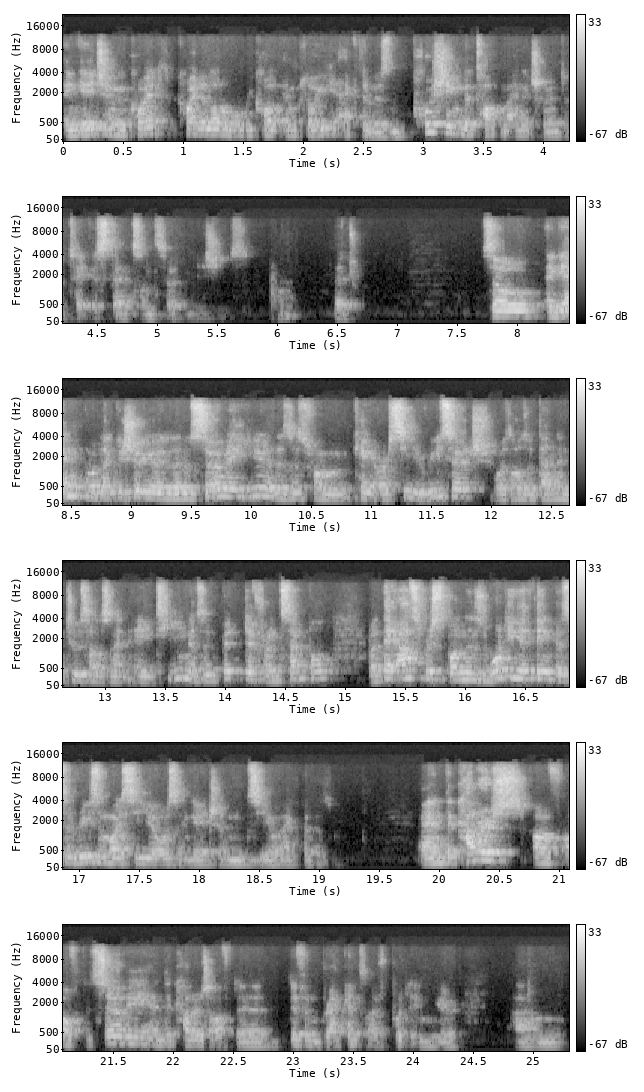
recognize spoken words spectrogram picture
engaging in quite, quite a lot of what we call employee activism, pushing the top management to take a stance on certain issues. That so again, I would like to show you a little survey here. This is from KRC Research, was also done in 2018. It's a bit different sample, but they asked respondents, what do you think is the reason why CEOs engage in CEO activism? And the colors of, of the survey and the colors of the different brackets I've put in here um,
